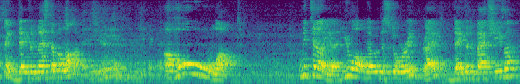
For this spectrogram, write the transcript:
think David messed up a lot. A whole lot. Let me tell you, you all know the story, right? David and Bathsheba.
